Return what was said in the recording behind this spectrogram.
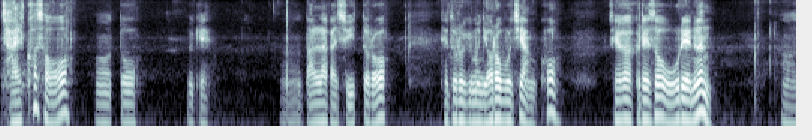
잘 커서 어, 또 이렇게 어, 날아갈 수 있도록 되도록이면 열어보지 않고 제가 그래서 올해는 어,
